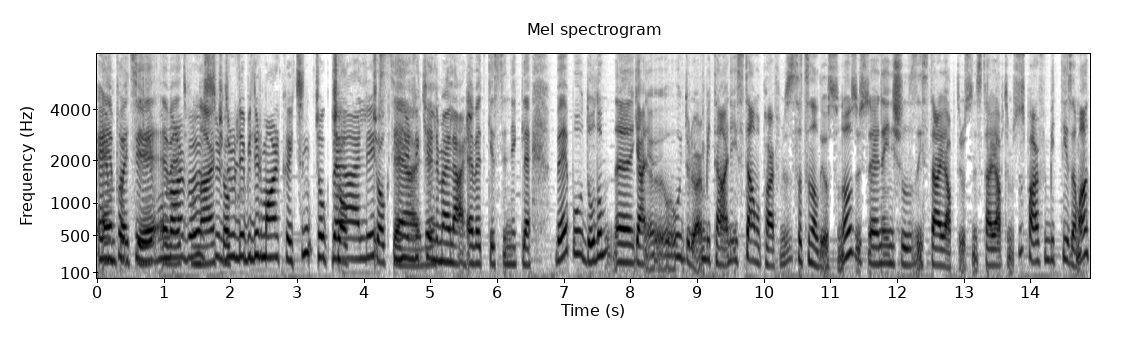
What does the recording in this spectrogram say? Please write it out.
empati, Empati, bunlar evet, böyle bunlar çok- sürdürülebilir marka için çok değerli, çok sihirli değerli. kelimeler. Evet kesinlikle ve bu dolum e, yani e, uyduruyorum bir tane İstanbul parfümünüzü satın alıyorsunuz. Üzerine initial'ınızı ister yaptırıyorsunuz ister yaptırmıyorsunuz. Parfüm bittiği zaman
